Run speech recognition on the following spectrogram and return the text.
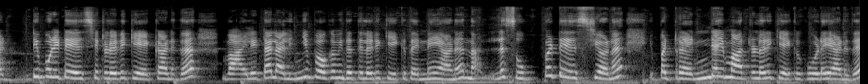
അടിപൊളി ടേസ്റ്റ് ആയിട്ടുള്ളൊരു കേക്കാണിത് വായിലിട്ടാൽ അലിഞ്ഞു പോകും വിധത്തിലൊരു കേക്ക് തന്നെയാണ്. നല്ല സൂപ്പർ ടേസ്റ്റിയാണ് ഇപ്പോൾ ട്രെൻഡായി മാറിയിട്ടുള്ളൊരു കേക്ക് കൂടെയാണിത്.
